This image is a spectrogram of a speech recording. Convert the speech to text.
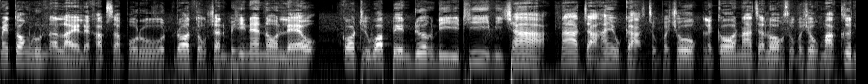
ไม่ต้องลุ้นอะไรเลยครับซัปโปโรรอดตกชั้นไปที่แน่นอนแล้ว ก็ถือว่าเป็นเรื่องดีที่มิชาน่าจะให้โอกาสสุประโชค และก็น่าจะลองสุประโชคมากขึ้น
